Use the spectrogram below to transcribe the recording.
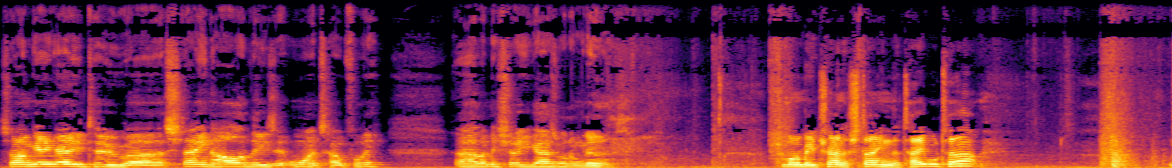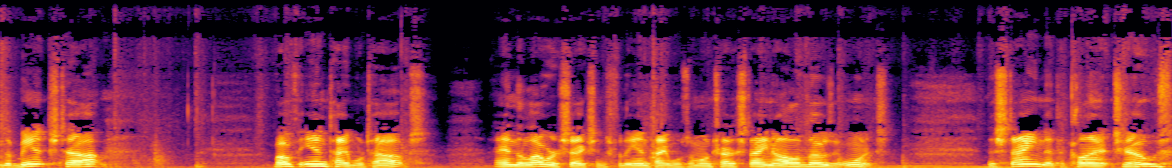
So I'm getting ready to uh, stain all of these at once, hopefully. Uh, let me show you guys what I'm doing. I'm going to be trying to stain the tabletop, the bench top, both end tabletops, and the lower sections for the end tables. I'm going to try to stain all of those at once. The stain that the client chose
